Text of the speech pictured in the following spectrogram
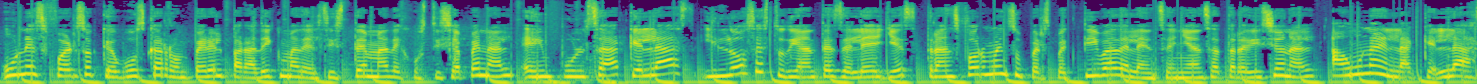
un esfuerzo que busca romper el paradigma del sistema de justicia penal e impulsar que las y los estudiantes de leyes transformen su perspectiva de la enseñanza tradicional a una en la que las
